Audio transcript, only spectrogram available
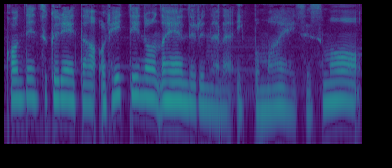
コンテンツクリエイター、オリティの悩んでるなら一歩前へ進もう。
